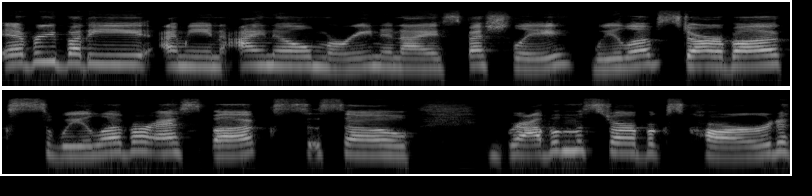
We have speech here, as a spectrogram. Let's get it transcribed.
everybody i mean i know maureen and i especially we love starbucks we love our s bucks so grab them a starbucks card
